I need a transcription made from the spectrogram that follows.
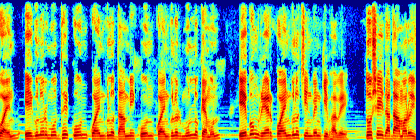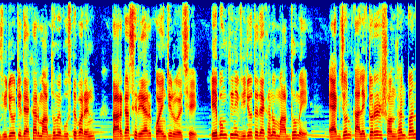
কয়েন, এগুলোর মধ্যে কোন কয়েনগুলো দামি, কোন কয়েনগুলোর মূল্য কেমন এবং রেয়ার কয়েনগুলো চিনবেন কীভাবে? তো সেই দাদা আমার ওই ভিডিওটি দেখার মাধ্যমে বুঝতে পারেন তার কাছে রেয়ার কয়েনটি রয়েছে এবং তিনি ভিডিওতে দেখানো মাধ্যমে একজন কালেক্টরের সন্ধান পান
